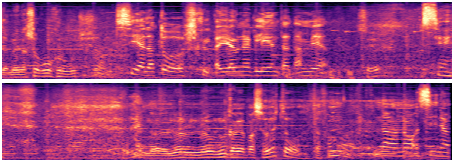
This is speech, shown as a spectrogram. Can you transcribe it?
¿Te amenazó vos con un cuchillo? Sí, a los todos. Había una clienta también. Sí. Sí. No, no, no, ¿Nunca había pasado esto de esta forma? No, no, así no.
